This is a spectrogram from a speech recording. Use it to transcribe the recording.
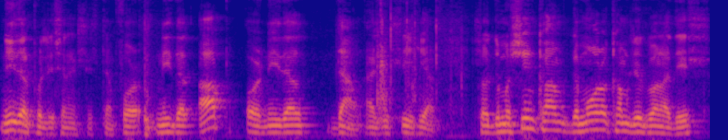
needle positioning system for needle up or needle down, as you see here. So the machine comes, the motor comes with one of these.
